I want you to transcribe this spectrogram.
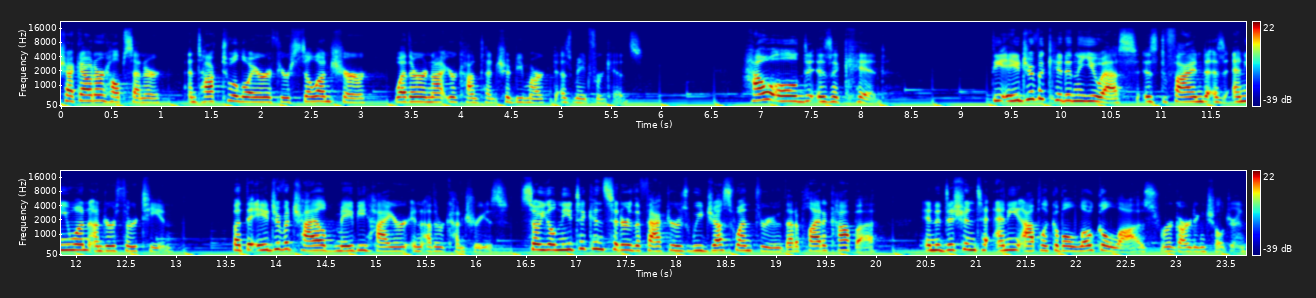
check out our help center, and talk to a lawyer if you're still unsure whether or not your content should be marked as made for kids. How old is a kid? The age of a kid in the US is defined as anyone under 13, but the age of a child may be higher in other countries. So you'll need to consider the factors we just went through that apply to COPPA, in addition to any applicable local laws regarding children.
